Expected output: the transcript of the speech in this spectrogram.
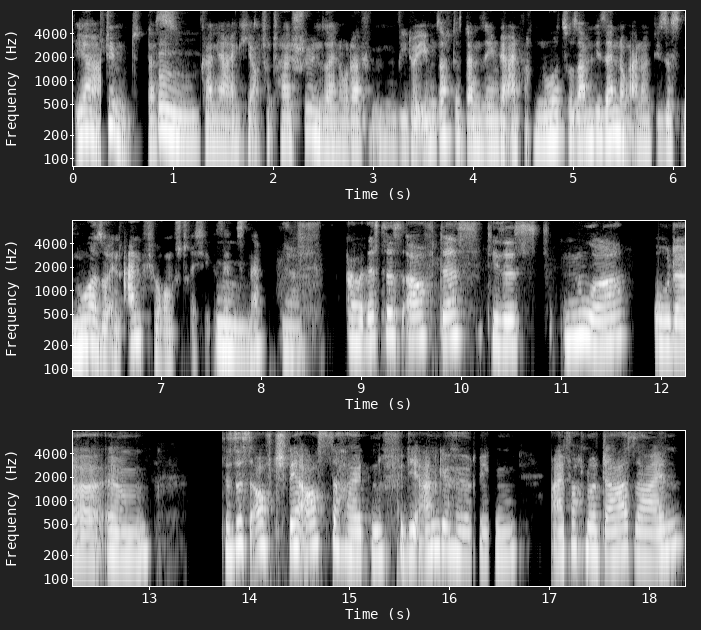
ja, stimmt, das mhm. kann ja eigentlich auch total schön sein oder wie du eben sagtest, dann sehen wir einfach nur zusammen die Sendung an und dieses nur so in Anführungsstriche gesetzt, mhm. ne? Ja. Aber das ist oft das, dieses nur oder ähm, das ist oft schwer auszuhalten für die Angehörigen. Einfach nur da sein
